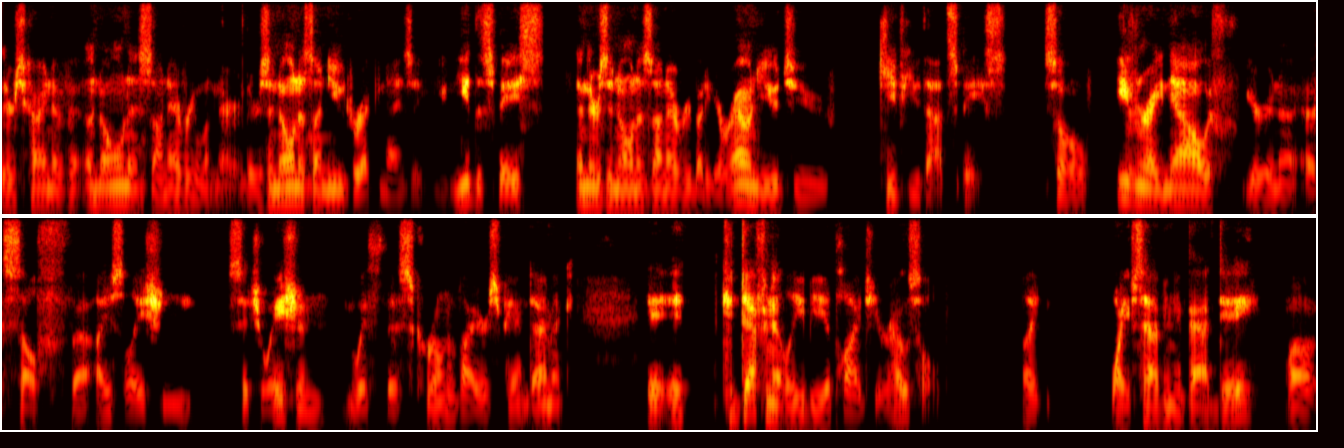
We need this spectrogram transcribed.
there's kind of an onus on everyone there. There's an onus on you to recognize that you need the space, and there's an onus on everybody around you to give you that space. So even right now, if you're in a, a self uh, isolation situation with this coronavirus pandemic, it, it could definitely be applied to your household. Like, wife's having a bad day. Well,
